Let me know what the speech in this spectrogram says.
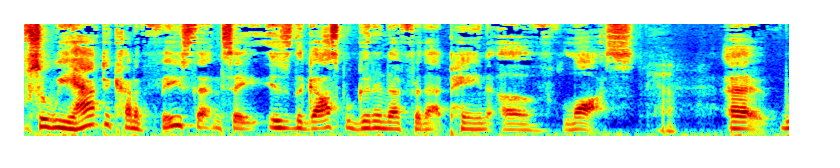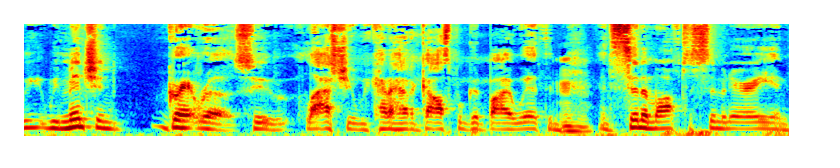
So we have to kind of face that and say, is the gospel good enough for that pain of loss? Yeah. Uh, we, we mentioned Grant Rose, who last year we kind of had a gospel goodbye with and, and sent him off to seminary. And,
